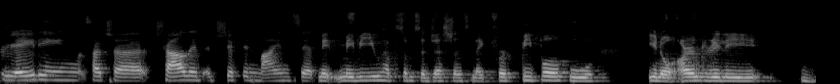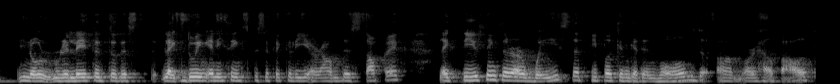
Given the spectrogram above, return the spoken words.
creating such a challenge and shift in mindset. Maybe you have some suggestions like for people who you know aren't really you know related to this like doing anything specifically around this topic like do you think there are ways that people can get involved um, or help out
